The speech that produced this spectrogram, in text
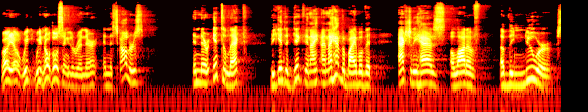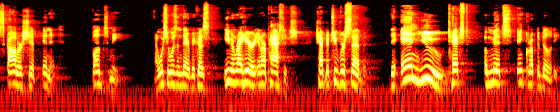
Well, yeah, we, we know those things are in there. And the scholars, in their intellect, begin to dig. And I, and I have a Bible that actually has a lot of, of the newer scholarship in it. Bugs me. I wish it wasn't there because even right here in our passage, chapter 2, verse 7, the NU text omits incorruptibility.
